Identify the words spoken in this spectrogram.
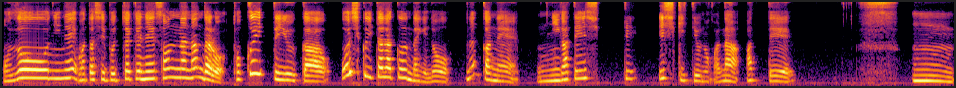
お雑煮ね、私ぶっちゃけね、そんななんだろう、得意っていうか、美味しくいただくんだけど、なんかね、苦手意識意識っていうのかな、あって、うん、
